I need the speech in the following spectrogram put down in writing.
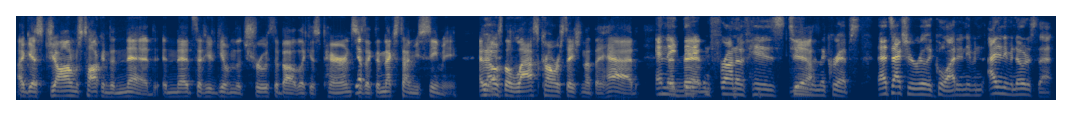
I guess John was talking to Ned and Ned said he'd give him the truth about like his parents. Yep. He's like, the next time you see me. And yeah. that was the last conversation that they had. And they and did then, it in front of his tomb yeah. in the crypts. That's actually really cool. I didn't even I didn't even notice that.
